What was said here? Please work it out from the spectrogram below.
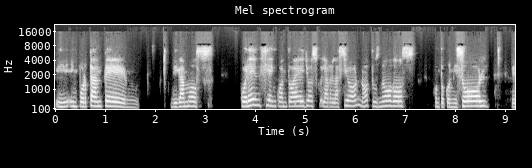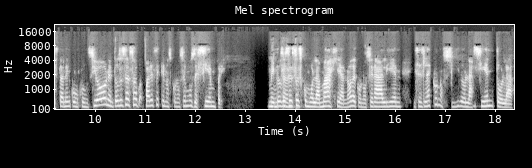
importante, digamos, coherencia en cuanto a ellos, la relación, ¿no? Tus nodos junto con mi sol, están en conjunción, entonces eso parece que nos conocemos de siempre. entonces eso es como la magia, ¿no? De conocer a alguien, y dices, la he conocido, la siento, la,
